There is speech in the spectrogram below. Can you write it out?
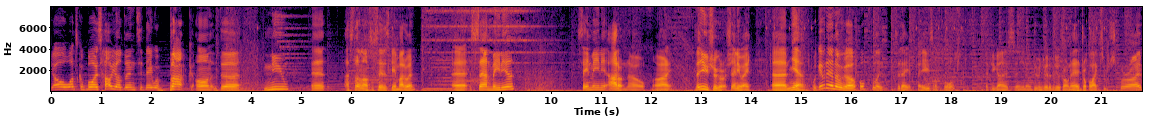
Yo, what's good boys? How y'all doing? Today we're back on the new, uh, I still don't know how to say this game by the way. Uh, Sandmania? Sandmania? I don't know. Alright. The new Sugar Rush. Anyway, um, yeah, we'll give it another go. Hopefully today it pays, of course. If you guys, uh, you know, do enjoy the videos around here, drop a like, subscribe,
